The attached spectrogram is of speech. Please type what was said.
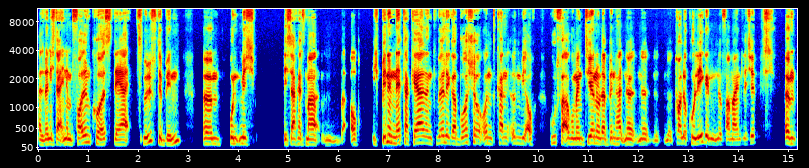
Also wenn ich da in einem vollen Kurs der Zwölfte bin ähm, und mich, ich sage jetzt mal, auch, ich bin ein netter Kerl, ein quirliger Bursche und kann irgendwie auch gut verargumentieren oder bin halt eine, eine, eine tolle Kollegin, eine vermeintliche. Ähm,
